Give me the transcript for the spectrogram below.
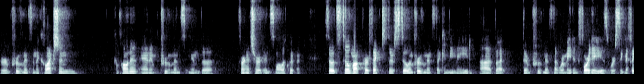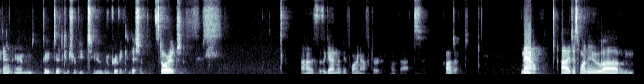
there were improvements in the collection component, and improvements in the furniture and small equipment. So it's still not perfect. There's still improvements that can be made, uh, but the improvements that were made in four days were significant and they did contribute to improving conditions and storage. Uh, this is again the before and after of that project. Now, I just want to um,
